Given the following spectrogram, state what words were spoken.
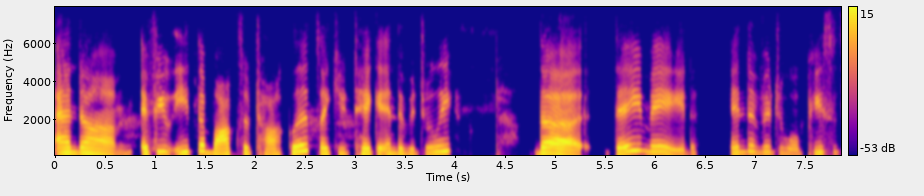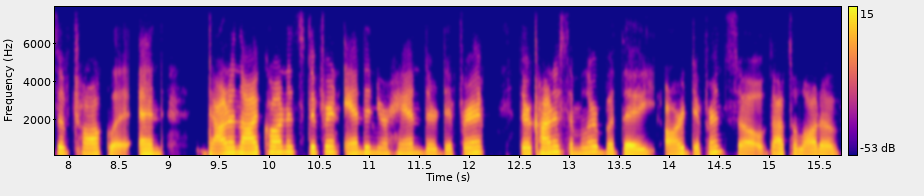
And um if you eat the box of chocolates, like you take it individually, the they made individual pieces of chocolate and down in the icon it's different and in your hand they're different. They're kind of similar but they are different, so that's a lot of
